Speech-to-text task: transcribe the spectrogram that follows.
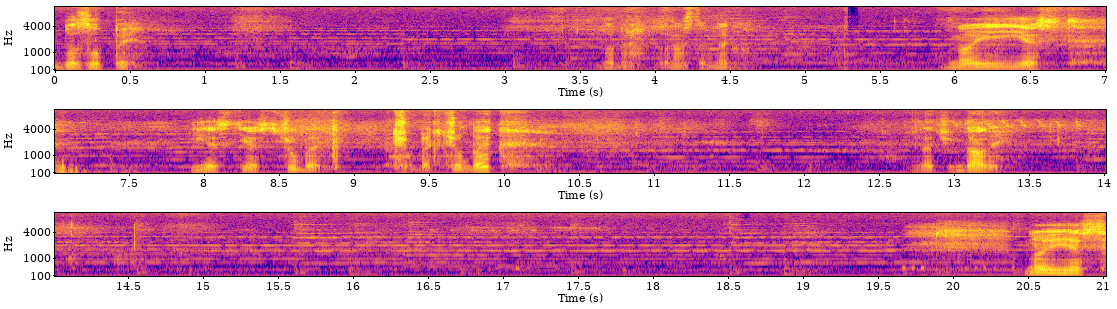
Do zupy. Dobra, do następnego. No i jest, jest, jest czubek. Czubek, czubek. Lecimy dalej. No i jest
